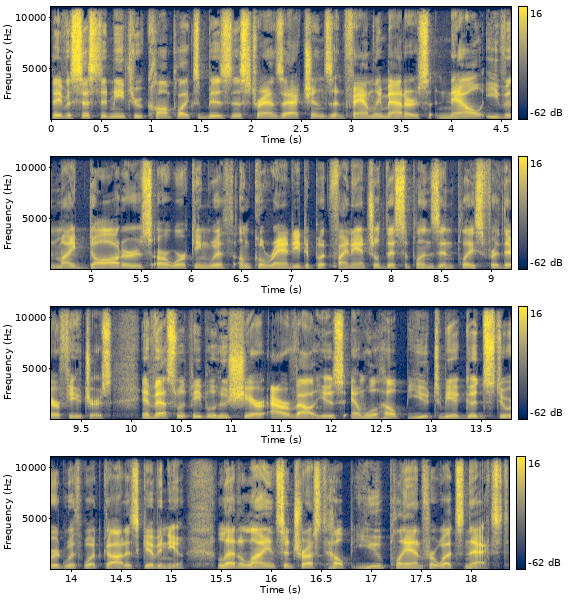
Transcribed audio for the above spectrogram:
They've assisted me through complex business transactions and family matters. Now, even my daughters are working with Uncle Randy to put financial disciplines in place for their futures. Invest with people who share our values and will help you to be a good steward with what God has given you. Let Alliance Entrust help you plan for what's next.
